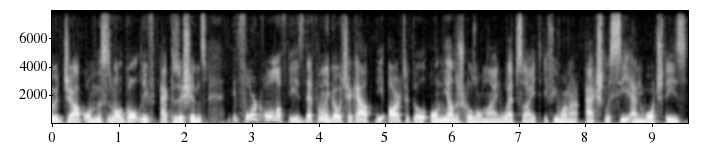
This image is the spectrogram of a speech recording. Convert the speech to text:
good job on this as well. Gold Leaf acquisitions. For all of these, definitely go check out the article on the Elder Scrolls Online website if you want to actually see and watch these.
